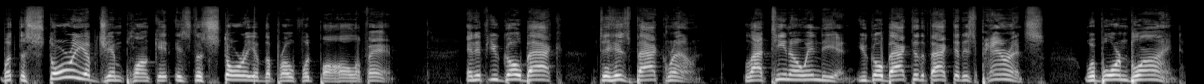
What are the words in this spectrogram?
But the story of Jim Plunkett is the story of the Pro Football Hall of Fame. And if you go back to his background, Latino Indian, you go back to the fact that his parents were born blind.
